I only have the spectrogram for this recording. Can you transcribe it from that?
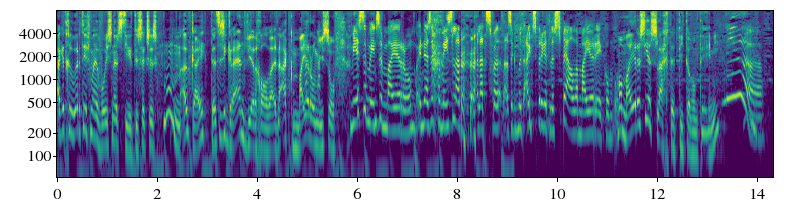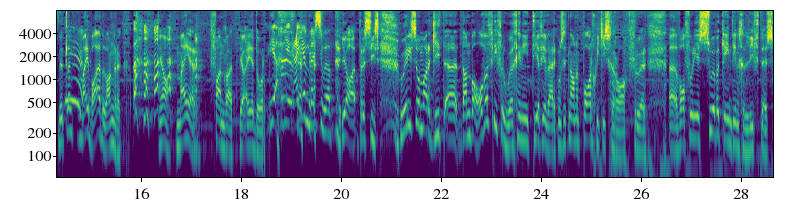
Ek het gehoor jy vir my 'n voice note stuur, toe sê ek soos, "Hm, okay, dit is die grand weergawe en ek Meyer hom hiersof." Meeste mense meier hom en as ek vir mense laat laat as ek moet uitspreek dat hulle spel, dan meier ek hom. Maar Meyer is nie 'n slegte titel om te hê nie. Ja. Dit klink vir my baie belangrik. Ja, Meyer van wat? Jou eie dorp. Ja, jy eie mishoop. Ja, presies. Hoor hierso Margit, uh, dan behalwe vir die verhoog en die TV-werk, ons het nou aan 'n paar goedjies geraak vroeër, uh, waarvoor jy so bekend en geliefd is.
